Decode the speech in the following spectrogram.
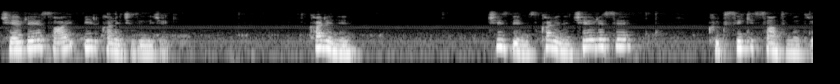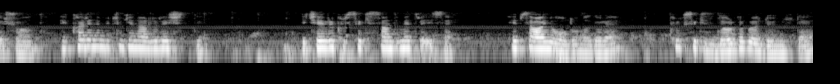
çevreye sahip bir kare çizilecek. Karenin çizdiğimiz karenin çevresi 48 santimetre şu anda. E karenin bütün kenarları eşitti. E çevre 48 santimetre ise hepsi aynı olduğuna göre 48'i 4'e böldüğümüzde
